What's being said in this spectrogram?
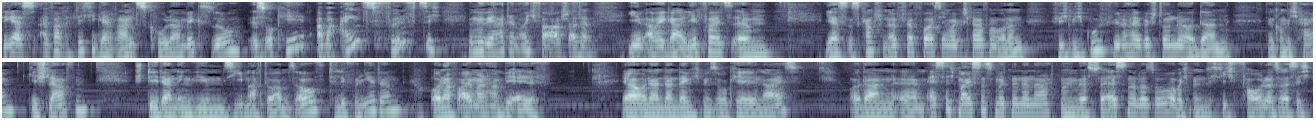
Digga, es ist einfach ein richtiger Ranz-Cola-Mix. So, ist okay. Aber 1,50? Junge, wer hat denn euch verarscht, Alter? aber egal. Jedenfalls, ähm, ja, es, es kam schon öfter vor, dass ich immer geschlafen habe. Und dann fühle ich mich gut für eine halbe Stunde. Und dann dann komme ich heim, gehe schlafen, stehe dann irgendwie um 7, 8 Uhr abends auf, telefoniere dann und auf einmal haben wir 11. Ja, und dann, dann denke ich mir so, okay, nice. Und dann ähm, esse ich meistens mitten in der Nacht, mache mir was zu essen oder so, aber ich bin richtig faul, also esse ich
